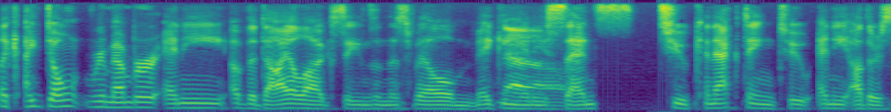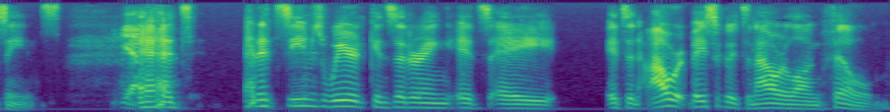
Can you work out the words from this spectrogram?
like i don't remember any of the dialogue scenes in this film making No. any sense to connecting to any other scenes yeah. and and it seems weird considering it's a it's an hour basically it's an hour long film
